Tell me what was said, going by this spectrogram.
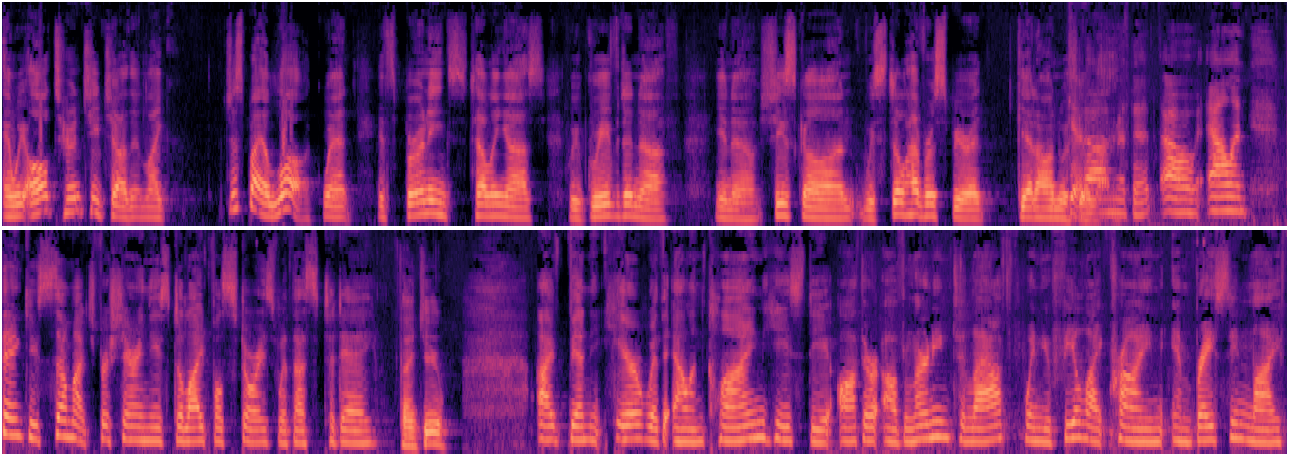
And we all turned to each other and, like, just by a look, went, It's Bernice, telling us we've grieved enough. You know, she's gone. We still have her spirit. Get on with Get on life. with it. Oh, Allen, thank you so much for sharing these delightful stories with us today. Thank you. I've been here with Allen Klein. He's the author of Learning to Laugh When You Feel Like Crying Embracing Life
